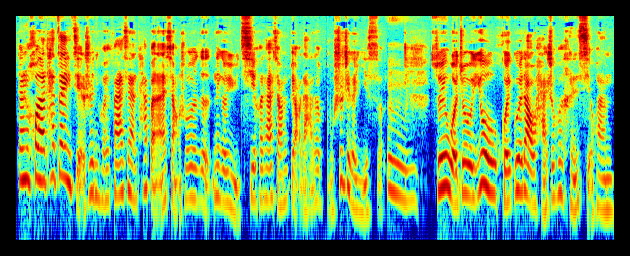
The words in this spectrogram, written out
但是后来他再一解释，你会发现他本来想说的那个语气和他想表达的不是这个意思，嗯。所以我就又回归到我还是会很喜欢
